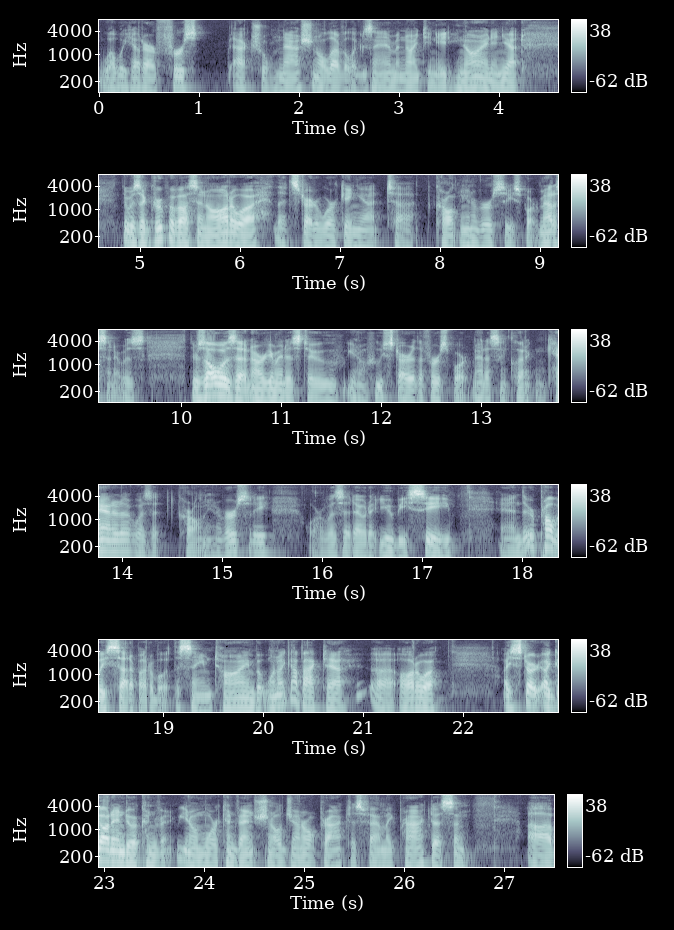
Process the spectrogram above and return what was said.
well, we had our first actual national level exam in 1989, and yet there was a group of us in Ottawa that started working at uh, Carleton University Sport Medicine. It was there's always an argument as to you know who started the first sport medicine clinic in Canada. Was it Carleton University or was it out at UBC? And they were probably set up at about the same time. But when I got back to uh, Ottawa, I start I got into a conven- you know more conventional general practice, family practice, and uh,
